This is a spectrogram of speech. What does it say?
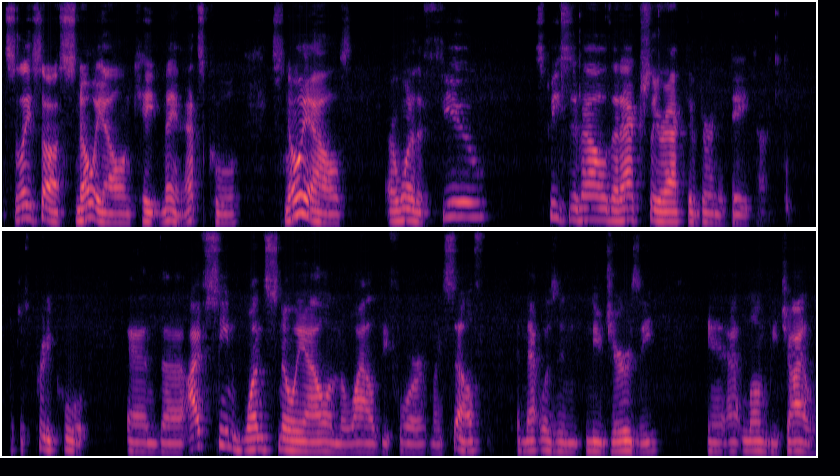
so they saw a snowy owl in Cape May. That's cool. Snowy owls are one of the few species of owls that actually are active during the daytime, which is pretty cool. And uh, I've seen one snowy owl in the wild before myself, and that was in New Jersey at Long Beach Island.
